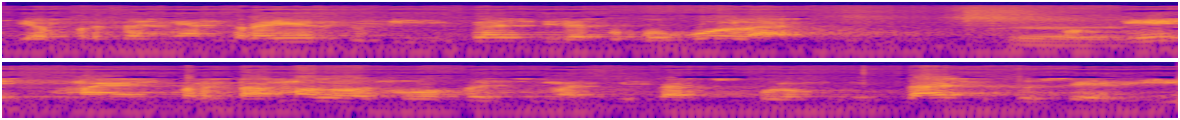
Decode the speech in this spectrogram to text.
tiga pertandingan terakhir itu Liga tidak kebobolan. Ya. Oke, main pertama lawan Wolves cuma sekitar 10 menitan itu seri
